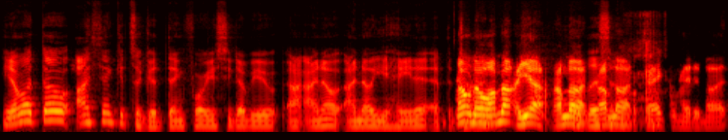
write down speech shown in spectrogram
you know what though? I think it's a good thing for you, CW. I, I know I know you hate it at the time. Oh no, I'm not. Yeah, I'm not. listen. I'm not aggravated by it.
